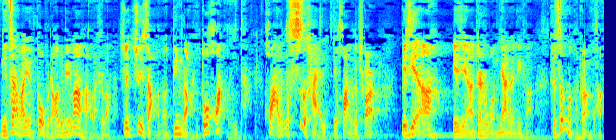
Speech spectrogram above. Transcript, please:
你再往远够不着就没办法了，是吧？所以最早呢，冰岛是多画了一点，画了个四海里，就画了个圈儿。别进啊，别进啊，这是我们家的地方，是这么个状况。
